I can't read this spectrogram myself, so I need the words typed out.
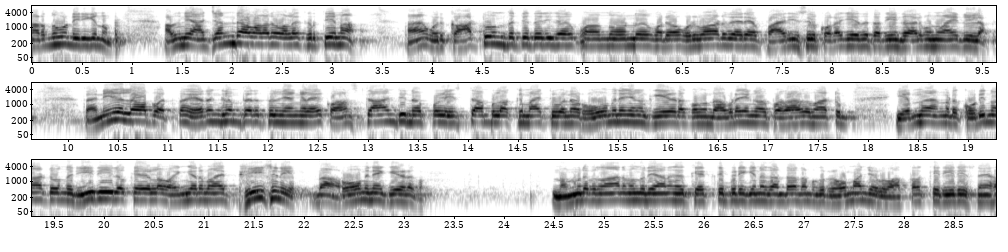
നടന്നുകൊണ്ടിരിക്കുന്നു. അതിന്റെ അജണ്ട വളരെ വളരെ കൃത്യമാണ്. ഒരു കാർട്ടൂൺ തെറ്റിദ്ധരിച്ച് വന്നുകൊണ്ട് ഒരു ഒരുപാട് പേരെ പാരീസിൽ കൊല ചെയ്തിട്ട് അധികം കാലമൊന്നും ആയിട്ടില്ല. തന്നെയല്ല പറ്റ ഏതെങ്കിലും തരത്തിൽ ഞങ്ങളെ കോൺസ്റ്റാന്റിനോപ്പിൾ ഇസ്താംബുൾ ആക്കി മാറ്റുമല്ല റോമിനെ ഞങ്ങൾ കീഴടക്കുന്നുണ്ട്. അവിടെ ഞങ്ങൾ പതാക നാട്ടും. എന്ന് അങ്ങോട്ട് കൊടി നാട്ടുമെന്ന രീതിയിലൊക്കെയുള്ള ഭയങ്കരമായ ഭീഷണിയും ഇതാ റോമിനെ കീഴടക്കും. നമ്മുടെ പ്രധാനമന്ത്രിയാണ് കെട്ടിപ്പിടിക്കുന്ന കണ്ടാൽ നമുക്ക് രോമാഞ്ചമുള്ളൂ അത്രയ്ക്ക് രീതി സ്നേഹ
